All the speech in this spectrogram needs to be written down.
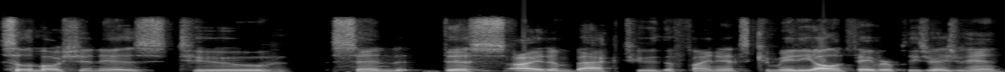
So the motion is to send this item back to the Finance Committee. All in favor, please raise your hand.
